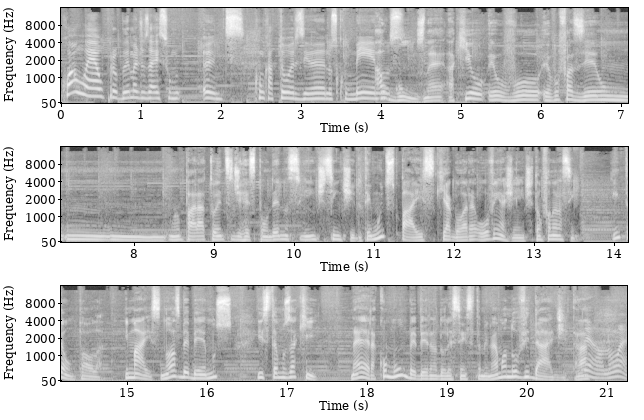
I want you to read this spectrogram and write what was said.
Qual é o problema de usar isso antes? Com 14 anos, com menos? Alguns, né? Aqui eu, eu, vou, eu vou fazer um, um, um amparato antes de responder no seguinte sentido. Tem muitos pais que agora ouvem a gente, estão falando assim. Então, Paula, E mais, nós bebemos e estamos aqui. Né? Era comum beber na adolescência também, não é uma novidade, tá? Não, não é.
